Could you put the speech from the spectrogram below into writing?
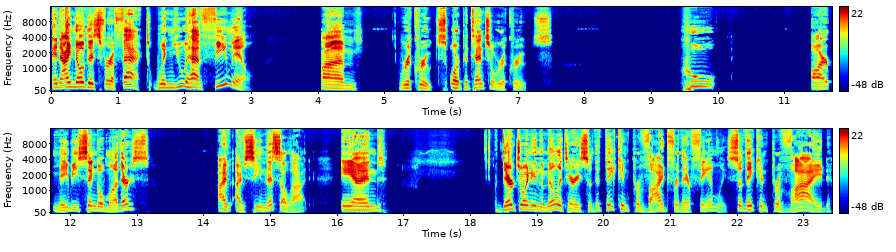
and I know this for a fact, when you have female um recruits or potential recruits who are maybe single mothers. I've I've seen this a lot. And they're joining the military so that they can provide for their families, so they can provide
